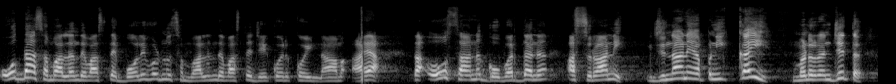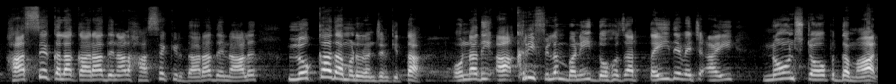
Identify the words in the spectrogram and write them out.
ਉਹਦਾ ਸੰਭਾਲਣ ਦੇ ਵਾਸਤੇ ਬਾਲੀਵੁੱਡ ਨੂੰ ਸੰਭਾਲਣ ਦੇ ਵਾਸਤੇ ਜੇ ਕੋਈ ਕੋਈ ਨਾਮ ਆਇਆ, ਤਾਂ ਉਹ ਸਨ ਗੋਵਰਧਨ ਅਸਰਾਨੀ। ਜਿਨ੍ਹਾਂ ਨੇ ਆਪਣੀ ਕਈ ਮਨੋਰੰਜਿਤ ਹਾਸੇ ਕਲਾਕਾਰਾਂ ਦੇ ਨਾਲ, ਹਾਸੇ ਕਿਰਦਾਰਾਂ ਦੇ ਨਾਲ ਲੋਕਾਂ ਦਾ ਮਨੋਰੰਜਨ ਕੀਤਾ। ਉਹਨਾਂ ਦੀ ਆਖਰੀ ਫਿਲਮ ਬਣੀ 2023 ਦੇ ਵਿੱਚ ਆਈ ਨੌਨ ਸਟਾਪ ਧਮਾਲ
